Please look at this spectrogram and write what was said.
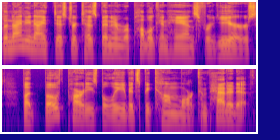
The 99th District has been in Republican hands for years, but both parties believe it's become more competitive.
